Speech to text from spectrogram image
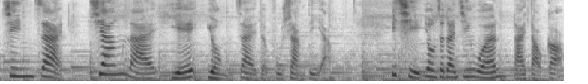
今在、将来也永在的父上帝、啊！一起用这段经文来祷告。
